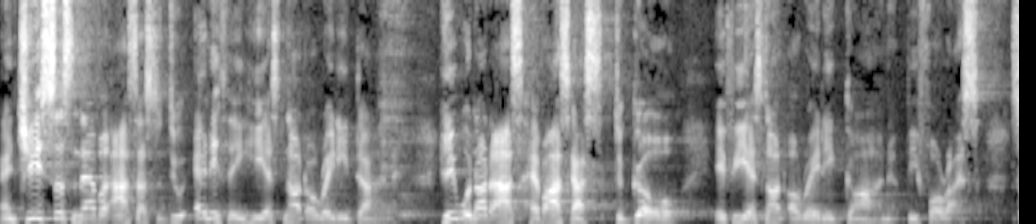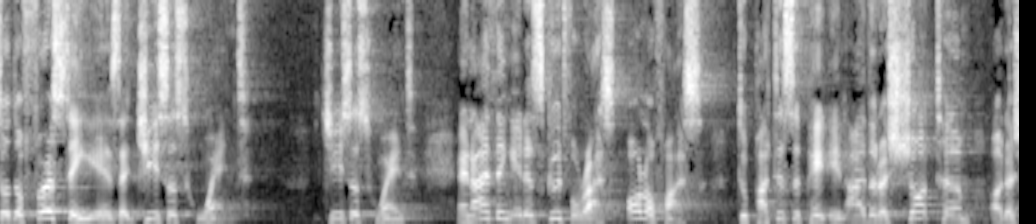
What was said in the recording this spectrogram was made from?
And Jesus never asks us to do anything he has not already done. He would not ask, have asked us to go if he has not already gone before us. So the first thing is that Jesus went. Jesus went. And I think it is good for us, all of us, to participate in either a short term or the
